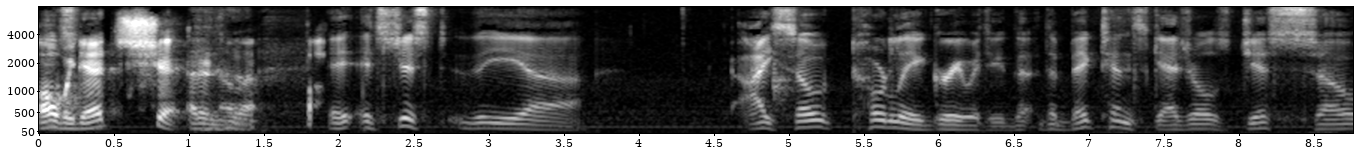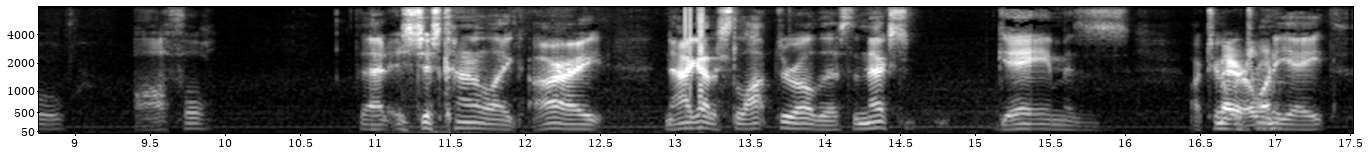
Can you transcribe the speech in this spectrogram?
Oh, we did shit. I didn't know that. It, it's just the. Uh, I so totally agree with you. The the Big Ten schedule's just so awful that it's just kind of like, all right, now I got to slop through all this. The next game is October twenty eighth.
